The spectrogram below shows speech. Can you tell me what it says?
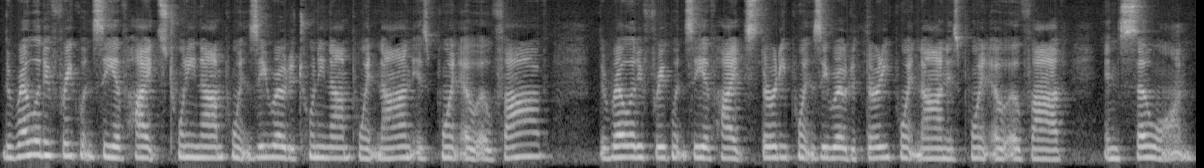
The relative frequency of heights 29.0 to 29.9 is 0.005. The relative frequency of heights 30.0 to 30.9 is 0.005, and so on.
